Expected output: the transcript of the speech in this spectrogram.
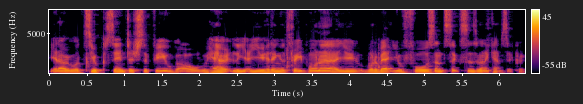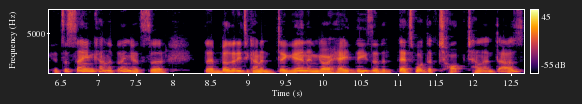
you know, what's your percentage to field goal? How are you hitting a three pointer? Are you? What about your fours and sixes when it comes to cricket? It's the same kind of thing. It's the the ability to kind of dig in and go, hey, these are the that's what the top talent does,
